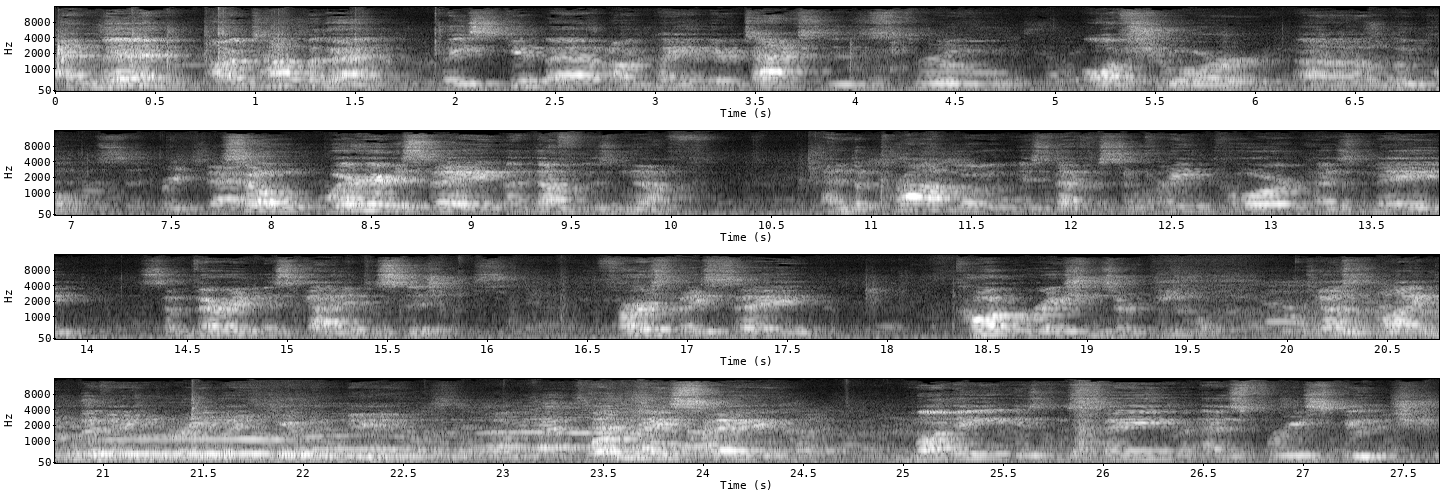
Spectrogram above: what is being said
And then, on top of that, they skip out on paying their taxes through offshore uh, loopholes. So we're here to say enough is enough. And the problem is that the Supreme Court has made some very misguided decisions. First, they say corporations are people, just like living, breathing human beings. Then they say money is the same as free speech.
